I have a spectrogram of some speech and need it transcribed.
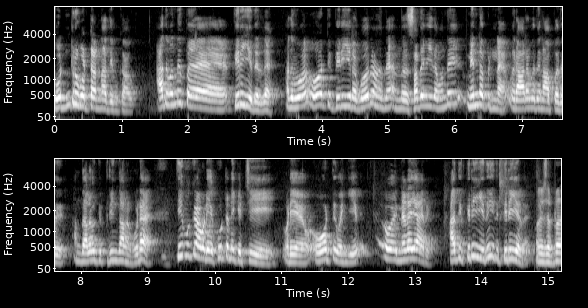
ஒன்றுபட்ட அதிமுக அது வந்து இப்போ பிரியுது இல்லை? அது ஓ- ஓட்டு பிரிகிற போது அந்த அந்த சதவீதம் வந்து முன்ன பின்ன ஒரு அறுபது நாற்பது அந்த அளவுக்கு பிரிந்தாலும் கூட திமுகவுடைய கூட்டணி கட்சி உடைய ஓட்டு வங்கி நிலையாக இருக்குது அது பிரியுது இது பிரியலை. ஓகே சார் இப்போ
